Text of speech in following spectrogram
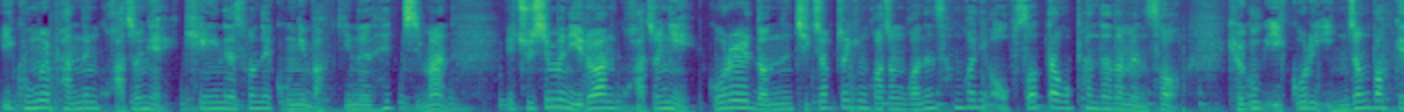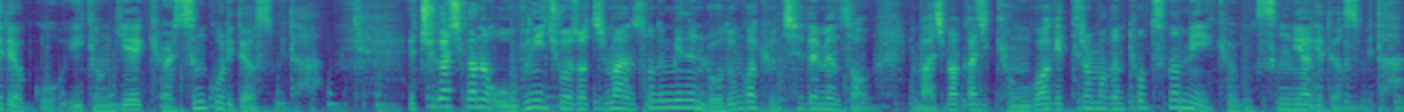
이 공을 받는 과정에 케인의 손에 공이 맞기는 했지만 주심은 이러한 과정이 골을 넣는 직접적인 과정과는 상관이 없었다고 판단하면서 결국 이 골이 인정받게 되었고 이 경기의 결승골이 되었습니다. 추가 시간 은 5분이 주어졌지만 손흥민은 로돈과 교체되면서 마지막까지 견고하게 틀어막은 토트넘이 결국 승리하게 되었습니다.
